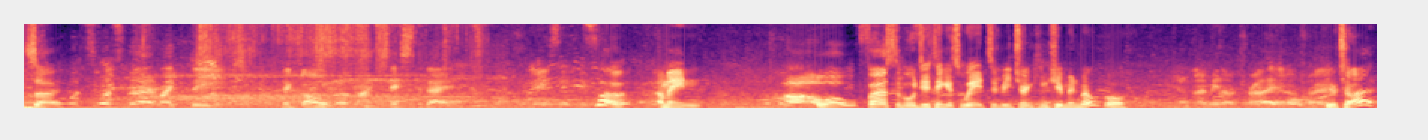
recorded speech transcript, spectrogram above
So, What's what's the like the the goal of like this today? well, I mean, uh, well, first of all, do you think it's weird to be drinking human milk, or I mean, I'll try it. I'll try it. you try it?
